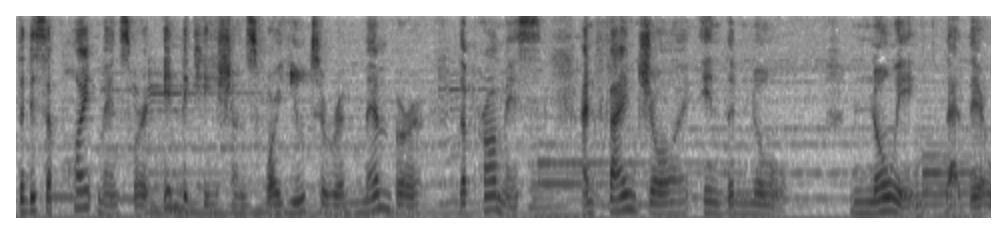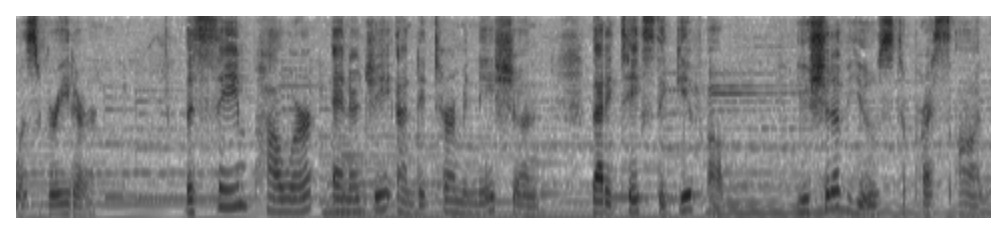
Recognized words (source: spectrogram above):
The disappointments were indications for you to remember the promise and find joy in the no, knowing that there was greater. The same power, energy, and determination that it takes to give up, you should have used to press on.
